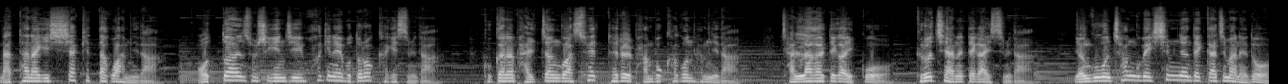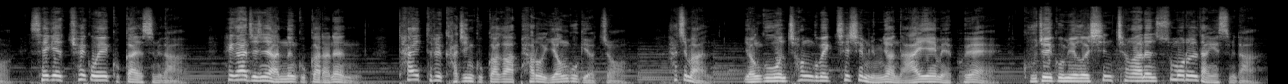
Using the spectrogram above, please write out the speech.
나타나기 시작했다고 합니다. 어떠한 소식인지 확인해 보도록 하겠습니다. 국가는 발전과 쇠퇴를 반복하곤 합니다. 잘 나갈 때가 있고 그렇지 않을 때가 있습니다. 영국은 1910년대까지만 해도 세계 최고의 국가였습니다. 해가 지지 않는 국가라는 타이틀을 가진 국가가 바로 영국이었죠. 하지만 영국은 1976년 IMF에 구제금융을 신청하는 수모를 당했습니다.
